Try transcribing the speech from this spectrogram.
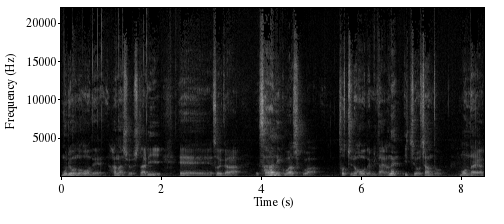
無料の方で話をしたり、えー、それからさらに詳しくはそっちの方でみたいなね一応ちゃんと問題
